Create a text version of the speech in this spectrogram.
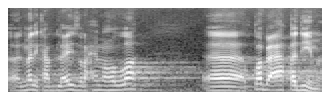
الملك عبد العزيز رحمه الله آه، طبعة قديمة.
